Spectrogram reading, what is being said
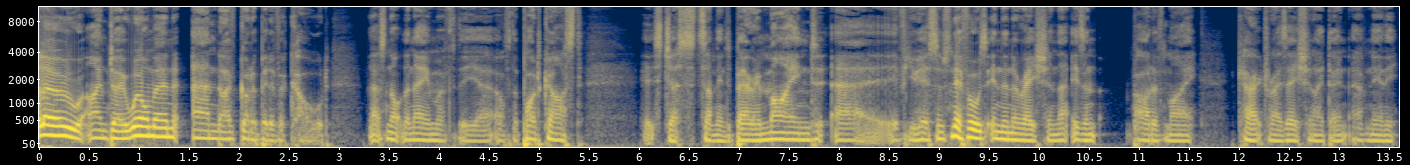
Hello, I'm Doe Wilmann, and I've got a bit of a cold. That's not the name of the uh, of the podcast. It's just something to bear in mind. Uh, if you hear some sniffles in the narration, that isn't part of my characterization. I don't have nearly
